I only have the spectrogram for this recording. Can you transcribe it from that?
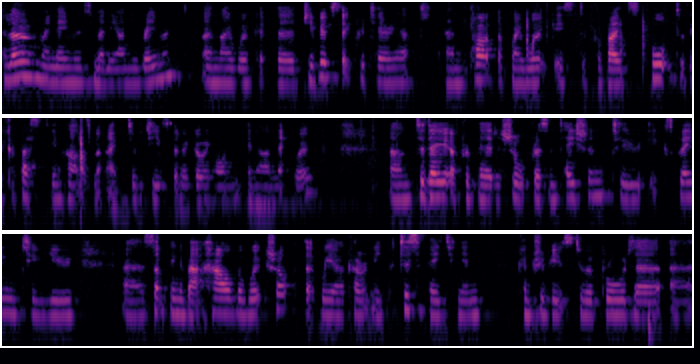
Hello, my name is Mélianie Raymond and I work at the GBIF Secretariat and part of my work is to provide support to the capacity enhancement activities that are going on in our network. Um, today I've prepared a short presentation to explain to you uh, something about how the workshop that we are currently participating in contributes to a broader uh,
